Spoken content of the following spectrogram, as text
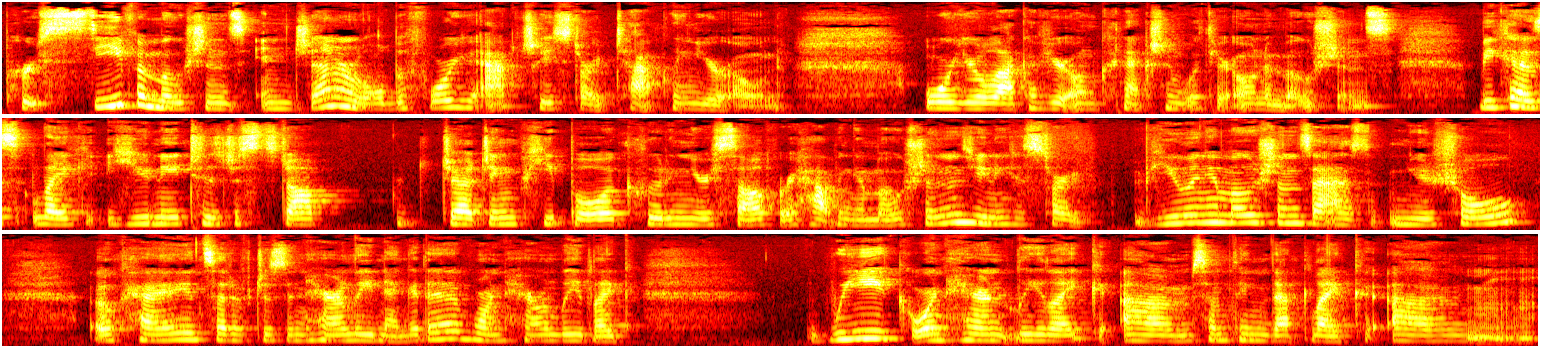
perceive emotions in general before you actually start tackling your own or your lack of your own connection with your own emotions because like you need to just stop judging people including yourself or having emotions you need to start viewing emotions as neutral, okay, instead of just inherently negative or inherently like weak or inherently like um something that like um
